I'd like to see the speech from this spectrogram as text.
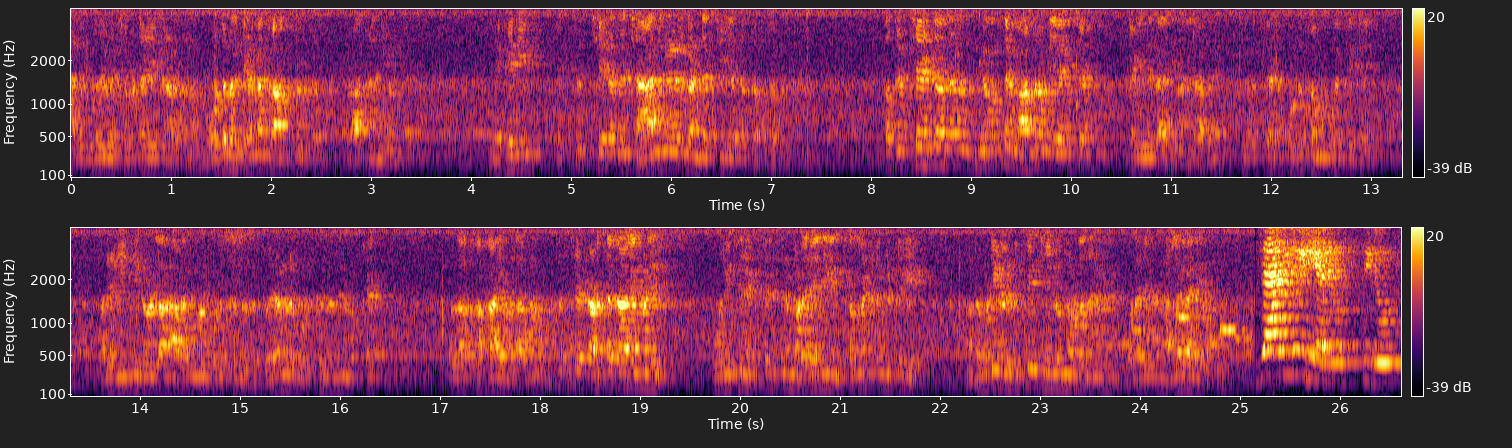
അത് കൂടുതൽ മെച്ചപ്പെട്ട രീതിയിൽ നടത്തണം. ബോധവൽക്കരണ ക്ലാസുകൾക്ക് പ്രാധാന്യമുണ്ട്. ലഹരി എത്തിച്ചേരുന്ന ചാനലുകൾ കണ്ടെത്തി അത് തടസ്സപ്പെടുത്തണം അപ്പോൾ തീർച്ചയായിട്ടും അത് ഉദ്യോഗസ്ഥർ മാത്രം വിചാരിച്ചാൽ കഴിയുന്ന കാര്യമല്ല. അതിന് തീർച്ചയായിട്ടും പൊതുസമൂഹത്തിന്റെ പല രീതിയിലുള്ള അറിവുകൾ കൊടുക്കുന്നത് വിവരങ്ങൾ കൊടുക്കുന്നതിനൊക്കെ ഉള്ള സഹായം ഉണ്ടാകണം. തീർച്ചയായിട്ടും അടുത്ത കാലങ്ങളിൽ പോലീസിനും എക്സൈസിനും വളരെയധികം ഇൻഫർമേഷൻ കിട്ടുകയും നടപടികൾ എടുക്കുകയും ചെയ്തു എന്നുള്ളതിന് വളരെ നല്ല കാര്യമാണ്. Jan media news Tirur.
